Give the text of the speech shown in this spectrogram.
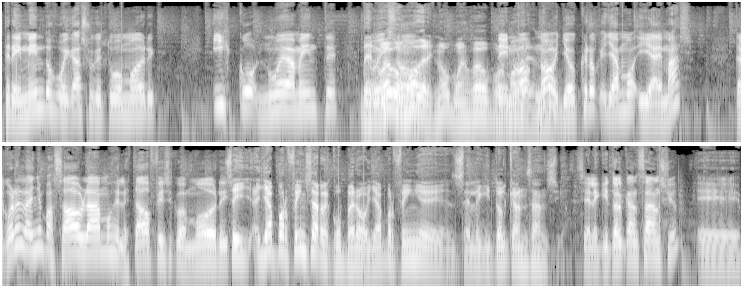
tremendo juegazo que tuvo Modric. Isco nuevamente. De nuevo hizo- Modric, ¿no? Buen juego por Modric. no, yo creo que ya. Y además, ¿te acuerdas el año pasado hablábamos del estado físico de Modric? Sí, ya por fin se recuperó, ya por fin eh, se le quitó el cansancio. Se le quitó el cansancio, eh,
